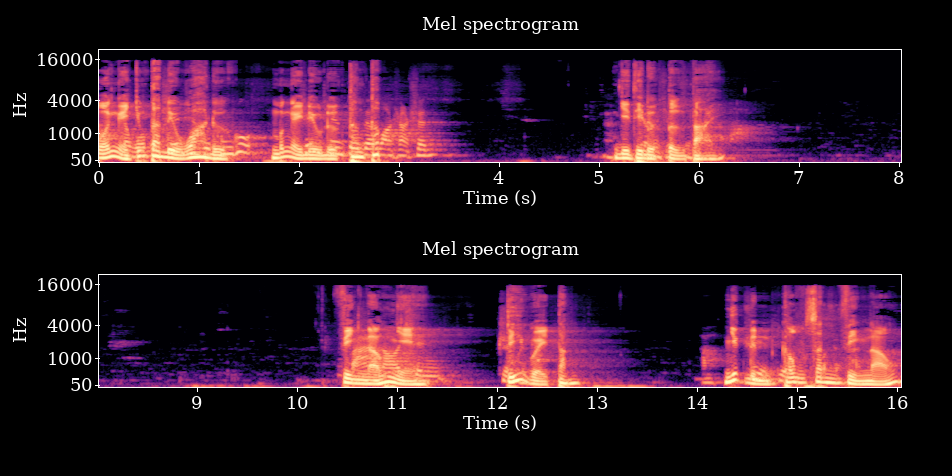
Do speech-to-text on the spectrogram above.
Mỗi ngày chúng ta đều qua được, mỗi ngày đều được thăng cấp. Vì thì được tự tại. Phiền não nhẹ, trí huệ tăng. Nhất định không sanh phiền não.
